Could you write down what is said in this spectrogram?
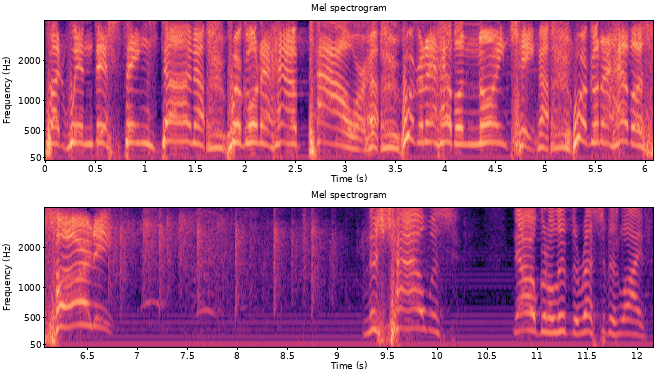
But when this thing's done, we're going to have power. We're going to have anointing. We're going to have authority. this child was now going to live the rest of his life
